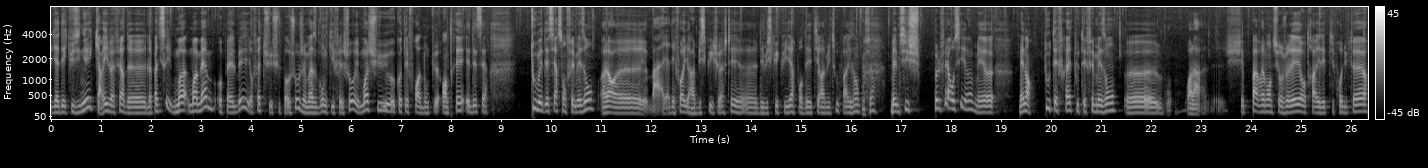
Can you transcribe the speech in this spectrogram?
il y a des cuisiniers qui arrivent à faire de, de la pâtisserie. Moi, moi-même, au PLB, en fait, je, je suis pas au chaud. J'ai ma seconde qui fait le chaud et moi, je suis au côté froid, donc euh, entrée et dessert. Tous mes desserts sont faits maison. Alors, euh, bah, il y a des fois, il y a un biscuit que je vais acheter, euh, des biscuits cuillères pour des tiramisu, par exemple. Bien sûr. Même si je peux le faire aussi, hein, mais, mais non, tout est frais, tout est fait maison. Voilà, je sais pas vraiment de surgelé. On travaille avec des petits producteurs.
